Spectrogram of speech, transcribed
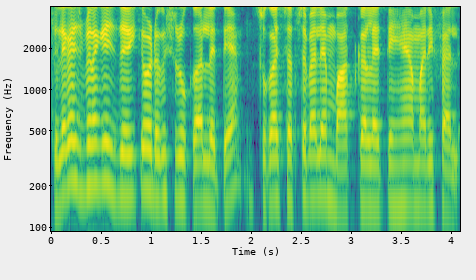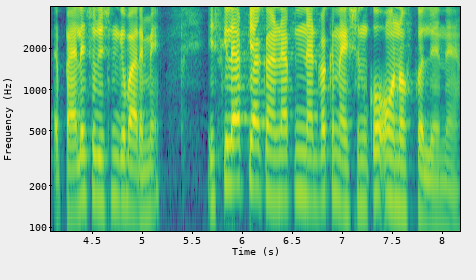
तो लेकिन इस बिना कि इस देरी की वीडियो को शुरू कर लेते हैं। सो so, सबसे पहले हम बात कर लेते हैं हमारी पहले सोल्यूशन के बारे में। इसके लिए आप क्या करना है? अपने नेटवर्क कनेक्शन को ऑन ऑफ़ कर लेना है।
